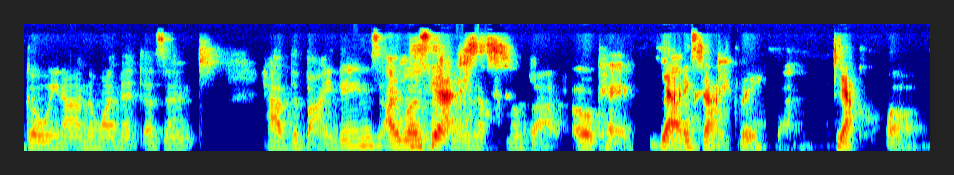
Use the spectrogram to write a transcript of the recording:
going on the one that doesn't have the bindings. I was yes. that. Okay. Yeah exactly. yeah. Cool.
